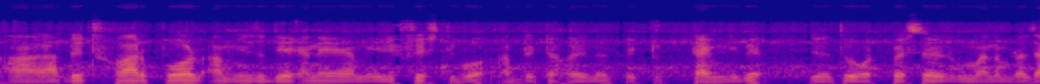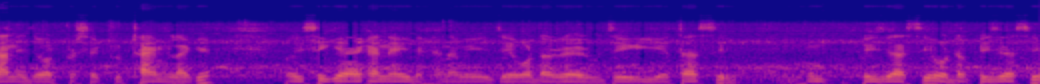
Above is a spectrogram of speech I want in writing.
আর আপডেট হওয়ার পর আমি যদি এখানে আমি রিফ্রেশ দিব আপডেটটা হয় না একটু টাইম নেবে। যেহেতু ওয়ার্ডপ্রেসের মানে আমরা জানি যে ওয়ার্ডপ্রেসে একটু টাইম লাগে। ওই থেকে এখানে দেখেন আমি যে অর্ডারের যে ইয়েতে আছি হোম পেজে আছি অর্ডার পেজে আছি।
